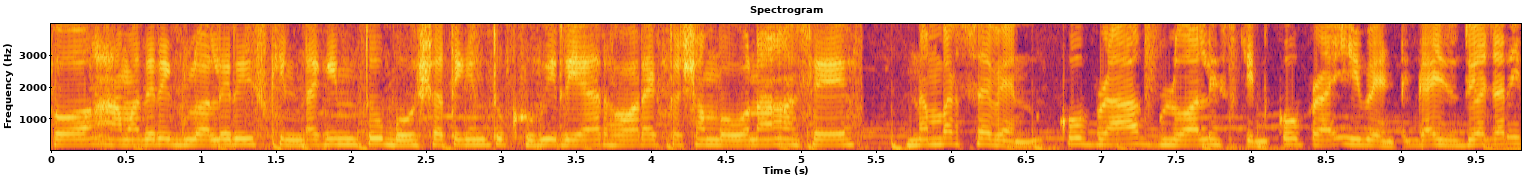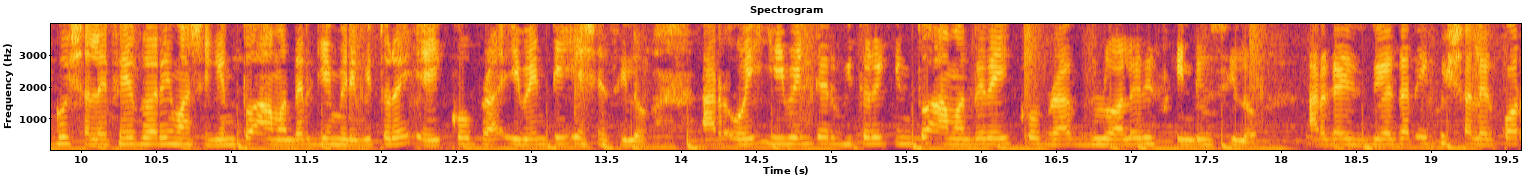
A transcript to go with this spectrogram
তো আমাদের এই গ্লোয়ালের স্কিনটা কিন্তু ভবিষ্যতে কিন্তু খুবই রেয়ার হওয়ার একটা সম্ভাবনা আছে। Number seven cobra gloo wall skin cobra event guys দুই হাজার একুশ সালে ফেব্রুয়ারি মাসে কিন্তু আমাদের গেমের ভিতরে এই কোবরা ইভেন্টটি এসেছিল। আর ওই ইভেন্টের ভিতরে কিন্তু আমাদের এই কোবরা গ্লোয়ালের স্কিনটিও ছিল। আর গাইজ দুই হাজার একুশ সালের পর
